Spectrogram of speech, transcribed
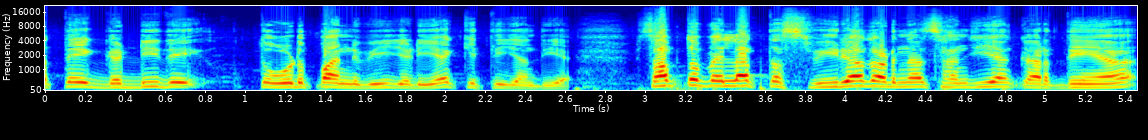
ਅਤੇ ਗੱਡੀ ਦੇ ਤੋੜ ਭੰਨ ਵੀ ਜਿਹੜੀ ਹੈ ਕੀਤੀ ਜਾਂਦੀ ਹੈ। ਸਭ ਤੋਂ ਪਹਿਲਾਂ ਤਸਵੀਰਾਂ ਤੁਹਾਡੇ ਨਾਲ ਸਾਂਝੀਆਂ ਕਰਦੇ ਹਾਂ।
